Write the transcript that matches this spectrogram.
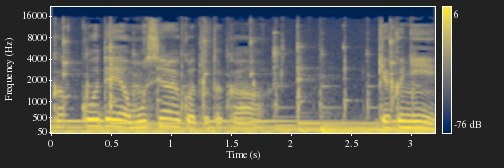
学校で面白いこととか逆に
